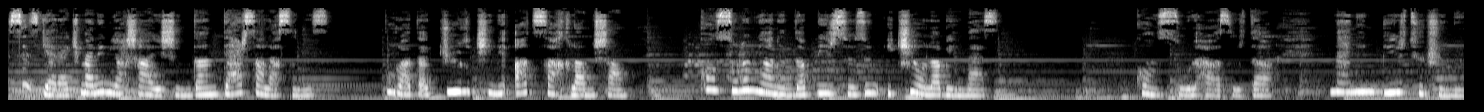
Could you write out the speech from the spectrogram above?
Siz gərək mənim yaşayışımdan dərs alasınız. Burada gül kimi ad saxlamışam. Konsulun yanında bir sözüm iki ola bilməz. Konsul hazırda mənim bir tükümü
